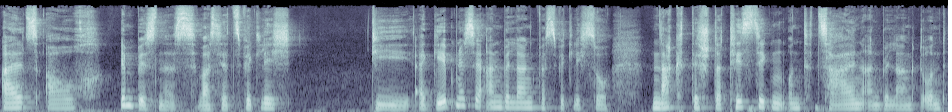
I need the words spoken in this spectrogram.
als auch im Business, was jetzt wirklich die Ergebnisse anbelangt, was wirklich so nackte Statistiken und Zahlen anbelangt. Und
